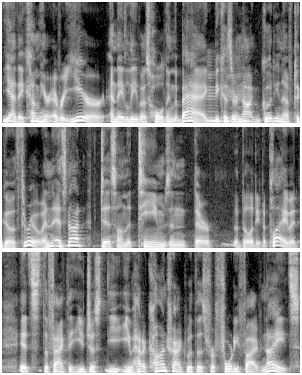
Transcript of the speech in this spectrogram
yeah they come here every year and they leave us holding the bag because they're not good enough to go through and it's not dis on the teams and their ability to play, but it's the fact that you just you, you had a contract with us for 45 nights.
